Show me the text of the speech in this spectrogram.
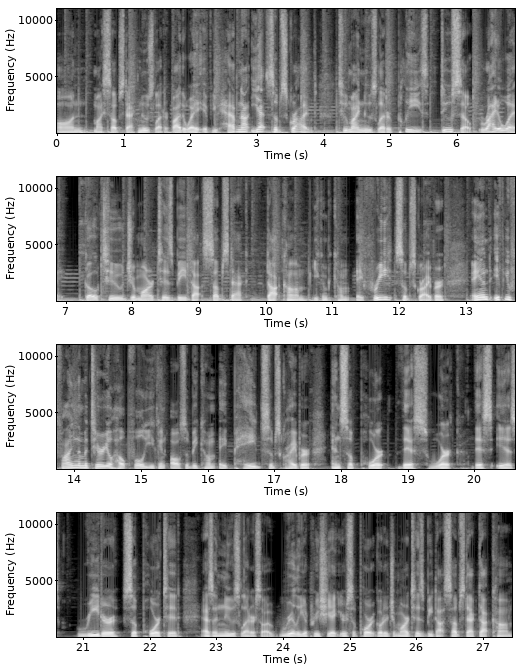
on my Substack newsletter. By the way, if you have not yet subscribed to my newsletter, please do so right away. Go to jemartisby.substack.com com. You can become a free subscriber. And if you find the material helpful, you can also become a paid subscriber and support this work. This is reader supported as a newsletter. So I really appreciate your support. Go to jemartisby.substack.com.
